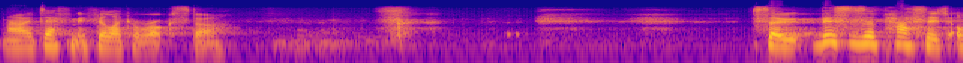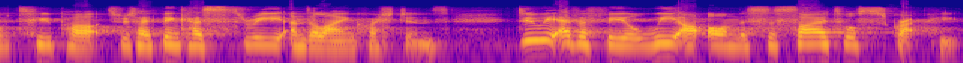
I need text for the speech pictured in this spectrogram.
Now, I definitely feel like a rock star. so, this is a passage of two parts, which I think has three underlying questions. Do we ever feel we are on the societal scrap heap?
